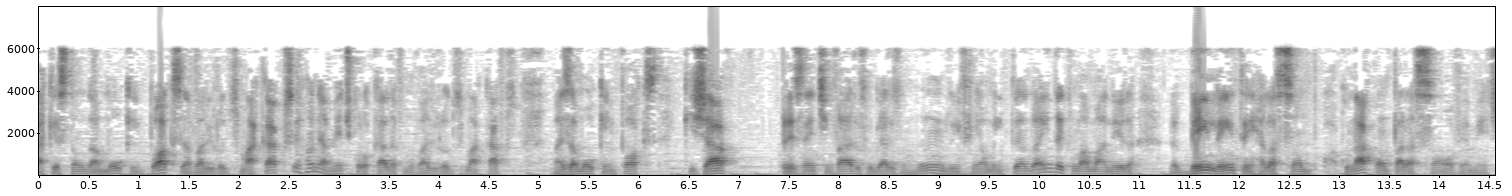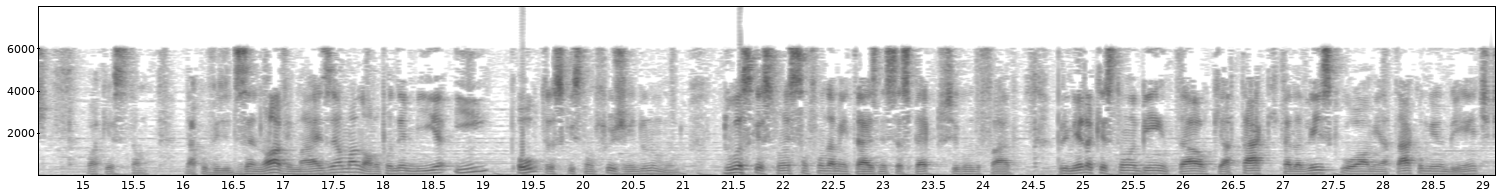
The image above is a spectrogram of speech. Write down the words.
a questão da monkeypox, a varíola dos macacos, erroneamente colocada como varíola dos macacos, mas a monkeypox que já presente em vários lugares do mundo, enfim, aumentando, ainda de uma maneira eh, bem lenta em relação, na comparação, obviamente, com a questão da Covid-19, mas é uma nova pandemia e outras que estão surgindo no mundo. Duas questões são fundamentais nesse aspecto, segundo o Fábio. Primeiro, a questão ambiental, que ataque, cada vez que o homem ataca o meio ambiente,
